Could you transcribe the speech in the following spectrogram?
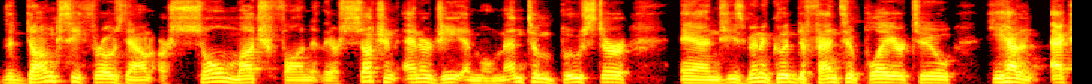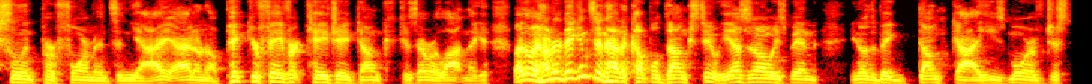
The dunks he throws down are so much fun. They're such an energy and momentum booster. And he's been a good defensive player too. He had an excellent performance. And yeah, I, I don't know. Pick your favorite KJ dunk because there were a lot in that game. By the way, Hunter Dickinson had a couple dunks too. He hasn't always been, you know, the big dunk guy. He's more of just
